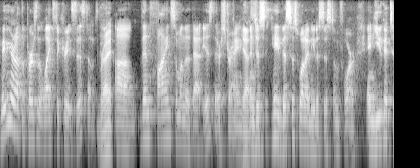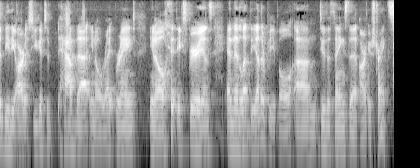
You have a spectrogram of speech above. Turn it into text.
maybe you're not the person that likes to create systems. Right. Um, then find someone that that is their strength, yes. and just say, hey, this is what I need to system for. And you get to be the artist. You get to have that you know right brained you know experience and then let the other people um, do the things that aren't your strengths.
